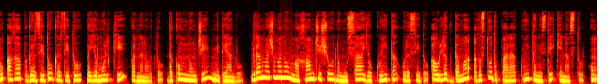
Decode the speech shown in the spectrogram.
نو هغه په ګرځیدو ګرځیدو په یو ملک کې ورننوتو د کوم نوم چې مدیان وو ګران ماشومانو مخام چې شو نو موسی یو کوی ته ورسېدو او لګ دمه اغستو د پاره کوی ته نږدې کې ناستو هم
